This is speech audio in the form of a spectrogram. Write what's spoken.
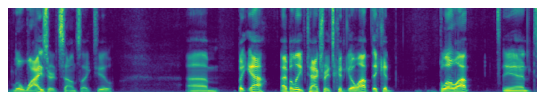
a little wiser, it sounds like, too. Um, but yeah, I believe tax rates could go up. They could blow up. And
